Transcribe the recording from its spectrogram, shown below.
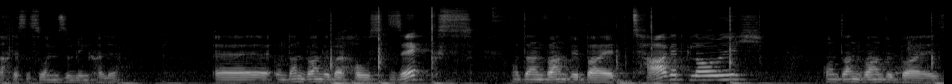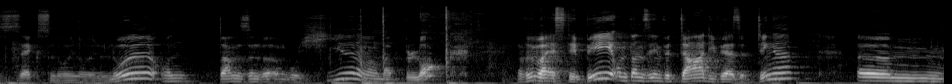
Ach, das ist so eine Symlink-Hölle. Äh, und dann waren wir bei Host 6. Und dann waren wir bei Target, glaube ich. Und dann waren wir bei 6000. Und dann sind wir irgendwo hier. Dann waren wir bei Block. Dann sind wir bei SDB. Und dann sehen wir da diverse Dinge. Ähm,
